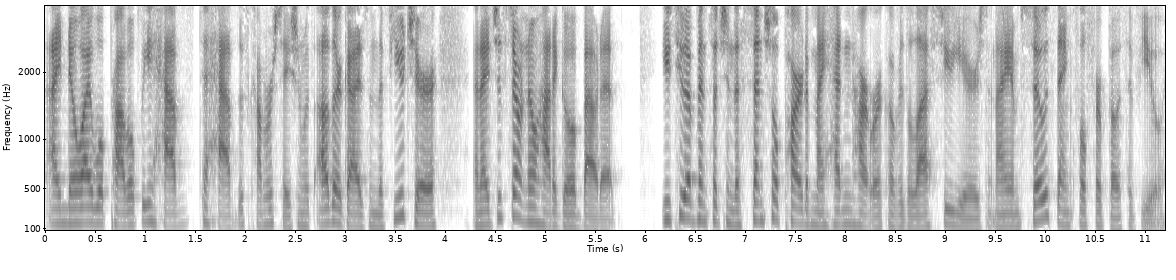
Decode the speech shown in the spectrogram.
I know I will probably have to have this conversation with other guys in the future, and I just don't know how to go about it. You two have been such an essential part of my head and heart work over the last few years, and I am so thankful for both of you,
